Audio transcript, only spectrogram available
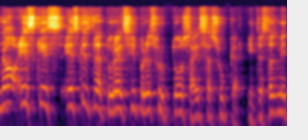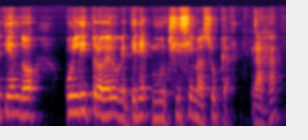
No, es que es, es que es natural, sí, pero es fructosa, es azúcar. Y te estás metiendo un litro de algo que tiene muchísima azúcar. Ajá.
